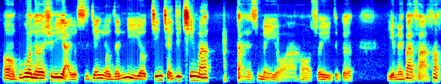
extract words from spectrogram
哦。不过呢，叙利亚有时间、有人力、有金钱去清吗？当然是没有啊，哈，所以这个也没办法哈。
